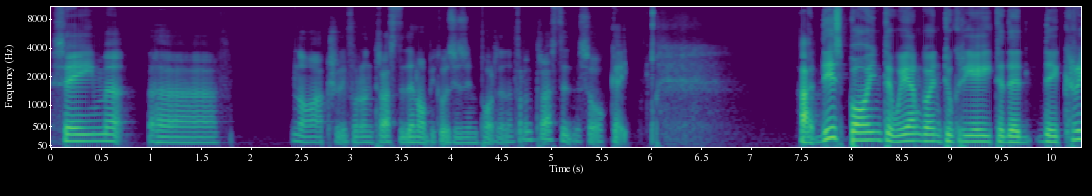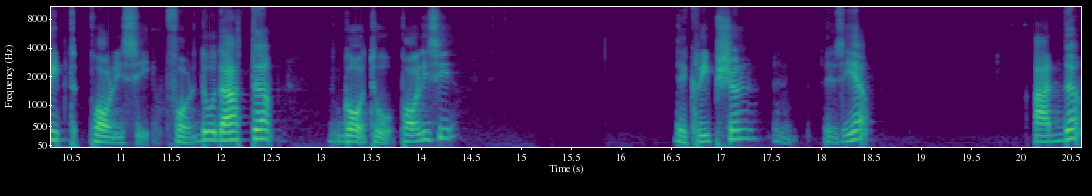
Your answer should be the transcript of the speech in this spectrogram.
Same, uh, no, actually for untrusted, no, because it's important for untrusted, so okay. At this point, we are going to create the decrypt policy. For do that, go to policy, decryption, is here add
